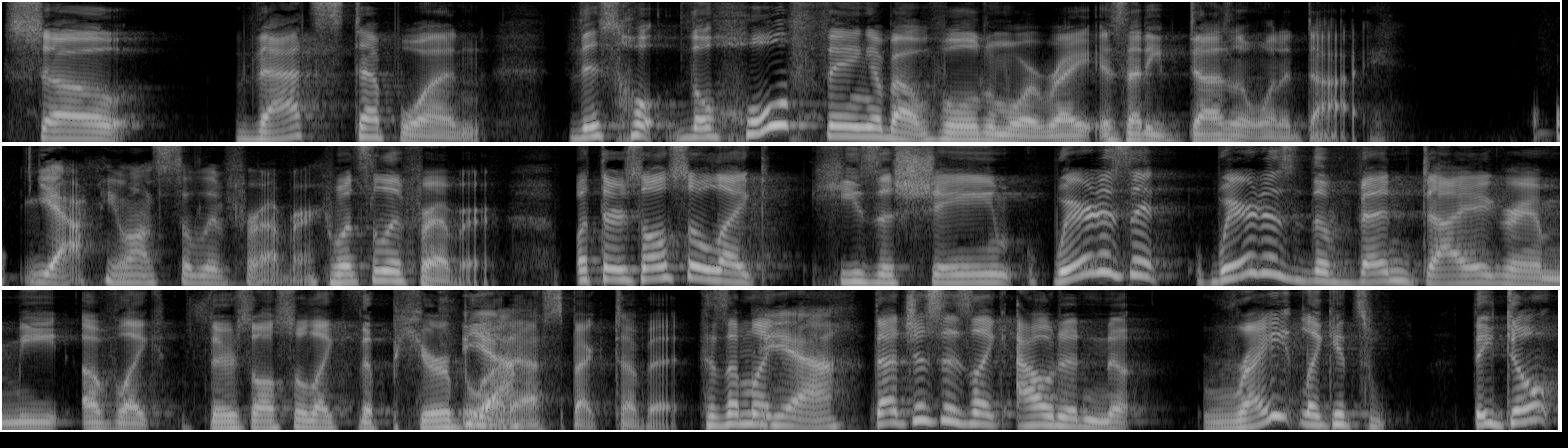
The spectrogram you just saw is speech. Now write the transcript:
So that's step one. This whole the whole thing about Voldemort, right, is that he doesn't want to die. Yeah, he wants to live forever. He wants to live forever. But there's also like he's ashamed. Where does it? Where does the Venn diagram meet? Of like, there's also like the pure blood Yeah. aspect of it. Because I'm like, Yeah. that just is like out of no, right. Like it's they don't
